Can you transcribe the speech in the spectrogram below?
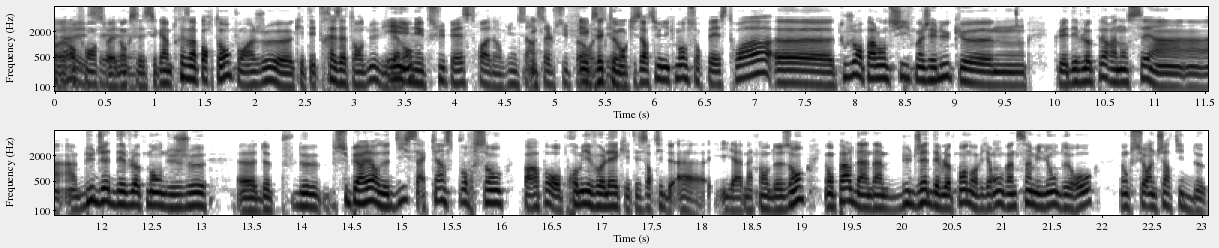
en France c'est- ouais donc c'est quand même très important pour un jeu euh, qui était très attendu et évidemment une exclu PS3, donc une, un seul support. Exactement, qui est sorti uniquement sur PS3. Euh, toujours en parlant de chiffres, moi j'ai lu que, hum, que les développeurs annonçaient un, un, budget de développement du jeu euh, de, plus- de supérieur de 10 à 15% par rapport au premier volet qui était sorti de- à- il y a maintenant deux ans. Et on parle d'un d'un budget de développement d'environ 25 millions d'euros, donc sur Uncharted 2.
